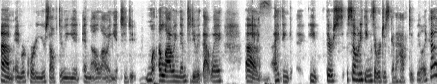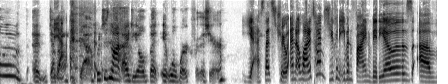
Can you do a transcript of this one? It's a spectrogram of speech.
um, and recording yourself doing it and allowing it to do, allowing them to do it that way. Um, yes. I think you, there's so many things that we're just going to have to be like, oh, demo. Yeah. yeah, which is not ideal, but it will work for this year. Yes, that's true. And a lot of times you can even find videos of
